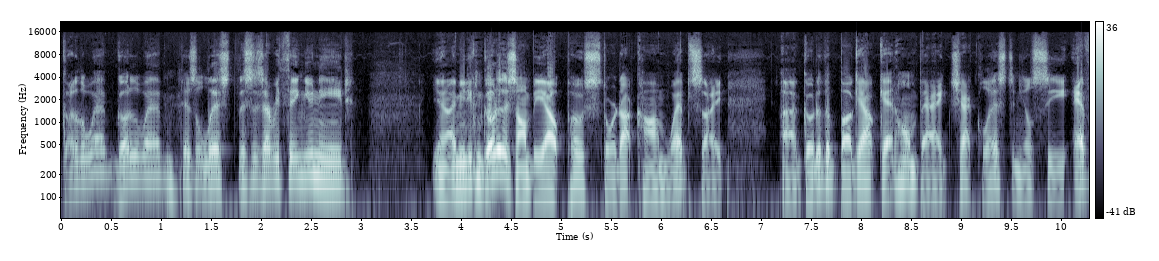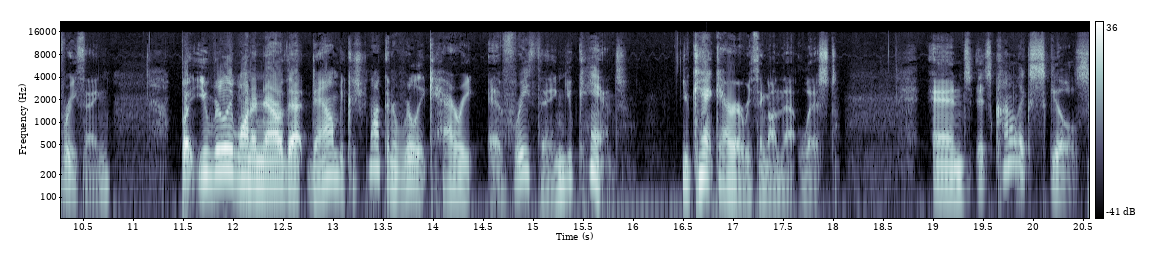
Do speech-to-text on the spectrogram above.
go to the web. Go to the web. There's a list. This is everything you need. You know, I mean, you can go to the zombieoutpoststore.com website uh, go to the bug out get home bag checklist and you'll see everything. But you really want to narrow that down because you're not going to really carry everything. You can't. You can't carry everything on that list. And it's kind of like skills,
